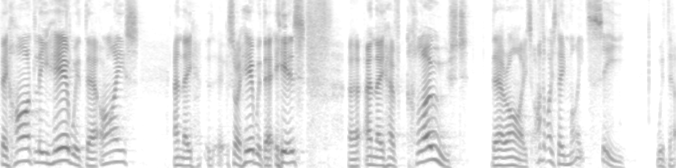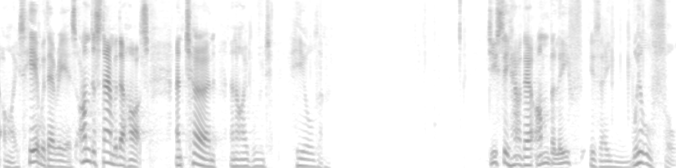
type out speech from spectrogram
They hardly hear with their eyes and they, uh, sorry, hear with their ears, uh, and they have closed their eyes. Otherwise, they might see with their eyes, hear with their ears, understand with their hearts, and turn, and I would heal them. Do you see how their unbelief is a willful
